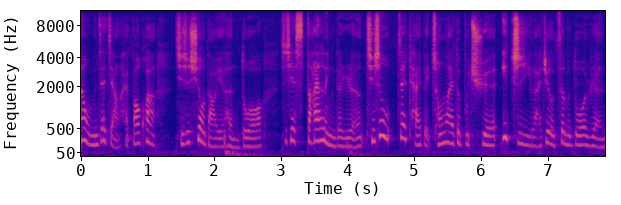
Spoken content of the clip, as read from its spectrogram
那我们在讲还包括其实秀导也很多，这些 styling 的人，其实在台北从来都不缺，一直以来就有这么多人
